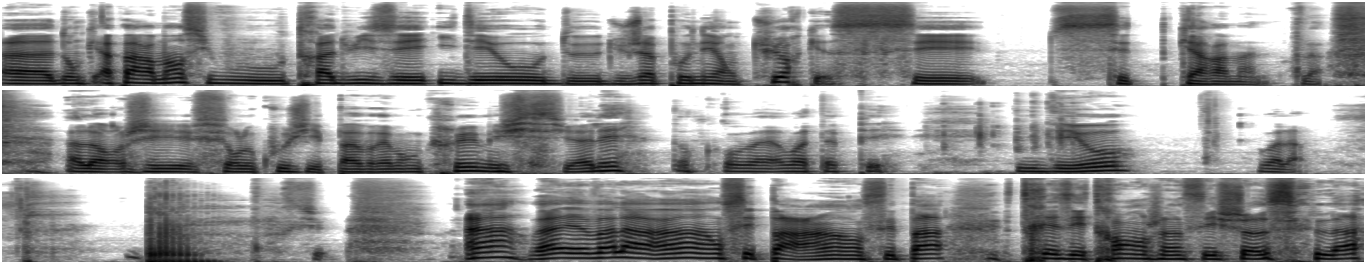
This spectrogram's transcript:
Euh, donc apparemment, si vous traduisez idéo du japonais en turc, c'est Karaman. Voilà. Alors sur le coup, j'y ai pas vraiment cru, mais j'y suis allé. Donc on va, on va taper idéo. Voilà. Ah, voilà, hein, on sait pas, hein, on sait pas. Très étrange hein, ces choses-là.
